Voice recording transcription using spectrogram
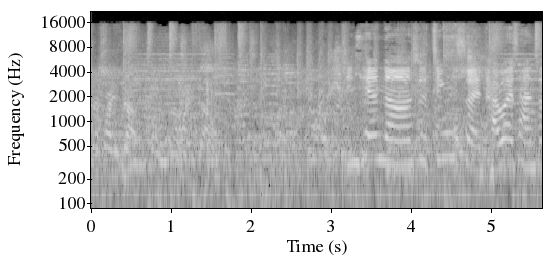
再换一下，再换一下。今天呢是金水台味餐车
